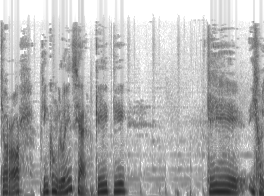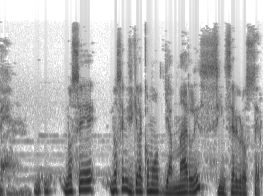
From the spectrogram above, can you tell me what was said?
Qué horror, qué incongruencia, qué, qué, qué, híjole, no sé, no sé ni siquiera cómo llamarles sin ser grosero.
